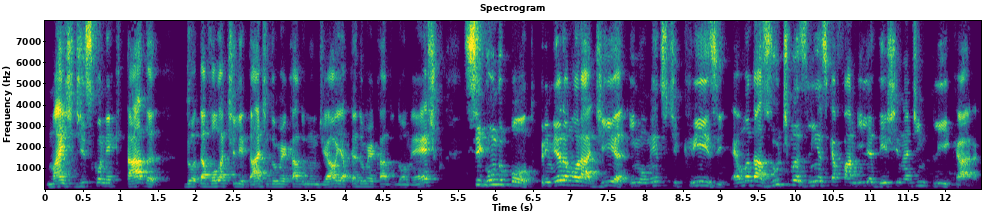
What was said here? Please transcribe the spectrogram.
mais desconectada do, da volatilidade do mercado mundial e até do mercado doméstico. Segundo ponto, primeira moradia em momentos de crise é uma das últimas linhas que a família deixa inadimplir, cara.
